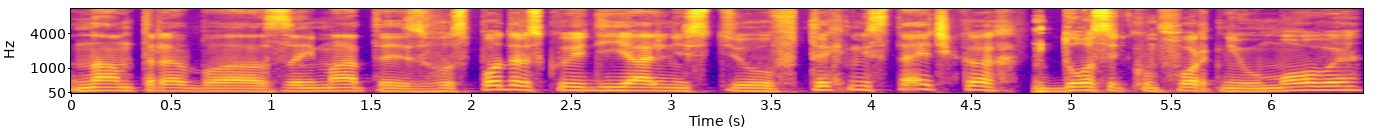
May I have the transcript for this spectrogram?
Нам треба займатися господарською діяльністю в тих містечках. Досить комфортні умови.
